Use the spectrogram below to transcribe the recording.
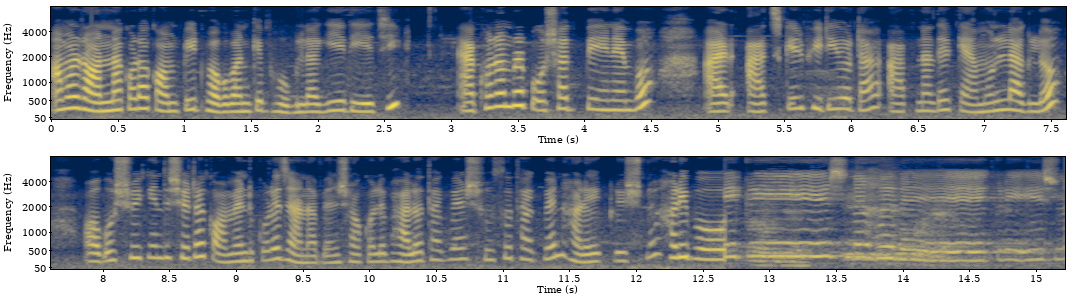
আমার রান্না করা কমপ্লিট ভগবানকে ভোগ লাগিয়ে দিয়েছি। এখন আমরা প্রসাদ পেয়ে নেব। আর আজকের ভিডিওটা আপনাদের কেমন লাগল অবশ্যই কিন্তু সেটা কমেন্ট করে জানাবেন। সকলে ভালো থাকবেন, সুস্থ থাকবেন। হরে কৃষ্ণ, হরি বো কৃষ্ণ, হরে কৃষ্ণ।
